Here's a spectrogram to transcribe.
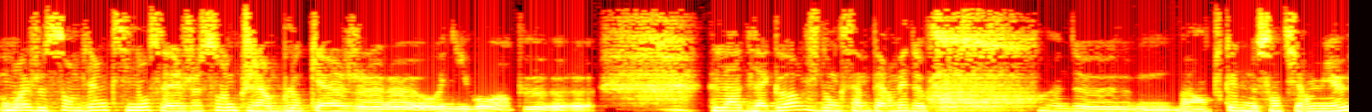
Moi, je sens bien que sinon, ça, je sens que j'ai un blocage euh, au niveau un peu euh, là de la gorge, donc ça me permet de de bah, en tout cas de me sentir mieux.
